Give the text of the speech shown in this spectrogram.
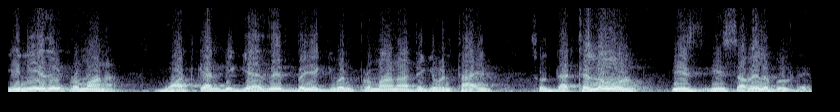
any other Pramana. What can be gathered by a given Pramana at a given time, so that alone is, is available there.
